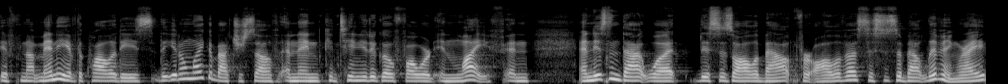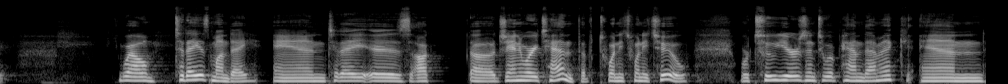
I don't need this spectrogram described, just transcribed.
if not many of the qualities that you don't like about yourself and then continue to go forward in life. And, and isn't that what this is all about for all of us? This is about living, right? Well, today is Monday and today is uh, uh, January 10th of 2022. We're two years into a pandemic and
